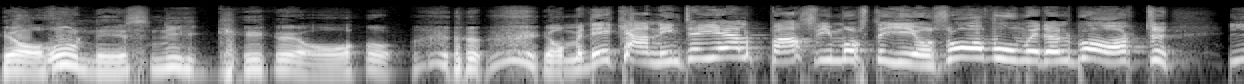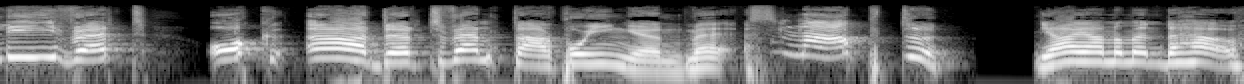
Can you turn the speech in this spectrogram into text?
Ja, hon är snygg. Ja. ja, men det kan inte hjälpas. Vi måste ge oss av omedelbart. Livet och ödet väntar på ingen. Men, Snabbt! ja, ja, no, men det här...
